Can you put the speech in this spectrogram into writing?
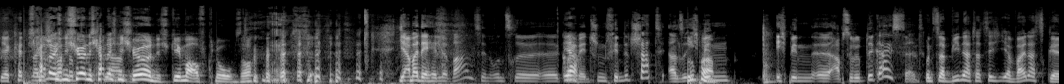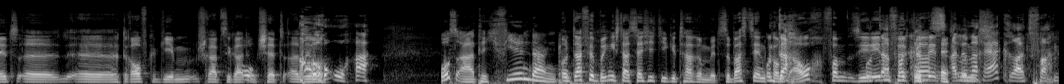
Ihr kennt Ich kann euch nicht hören, ich kann euch nicht hören, ich gehe mal auf Klo, so. Ja, aber der helle Wahnsinn, unsere äh, Convention findet statt. Also ich Super. bin, ich bin äh, absolut begeistert. Und Sabine hat tatsächlich ihr Weihnachtsgeld äh, äh, draufgegeben, schreibt sie gerade Oh. im Chat. Also Oh, oha. Großartig, vielen Dank. und dafür bringe ich tatsächlich die Gitarre mit. Sebastian Und kommt da- auch vom Und Serien dafür können wir jetzt alle und nach Ergrad fahren.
